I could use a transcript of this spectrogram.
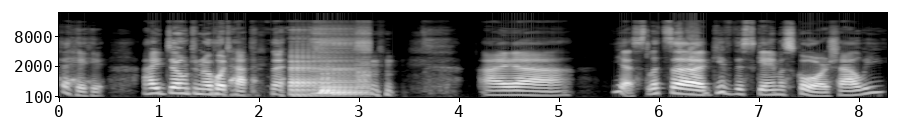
Hey, I don't know what happened there. I, uh, yes, let's, uh, give this game a score, shall we?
